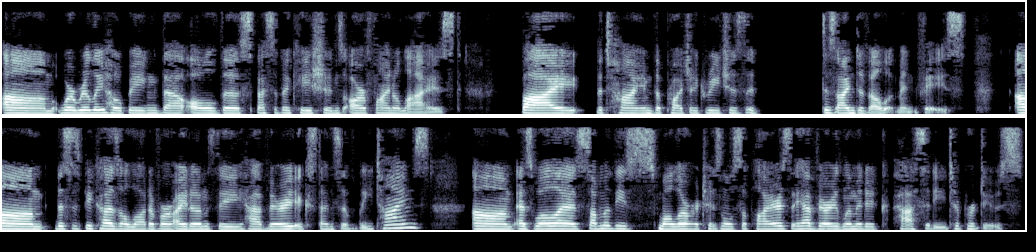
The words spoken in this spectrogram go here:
um, we're really hoping that all the specifications are finalized by the time the project reaches the design development phase. This is because a lot of our items, they have very extensive lead times, um, as well as some of these smaller artisanal suppliers, they have very limited capacity to produce.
